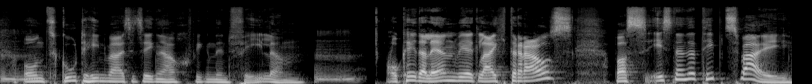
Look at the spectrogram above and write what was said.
mhm. und gute Hinweise zeigen auch wegen den Fehlern. Mhm. Okay, da lernen wir gleich draus. Was ist denn der Tipp 2?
